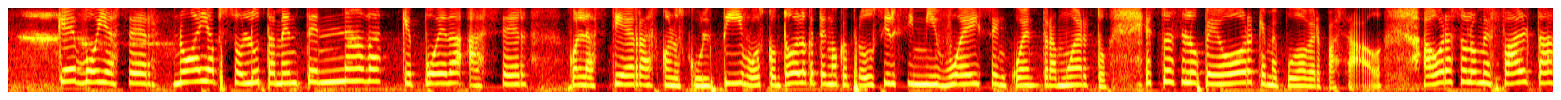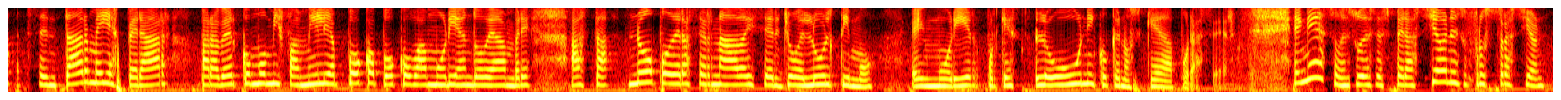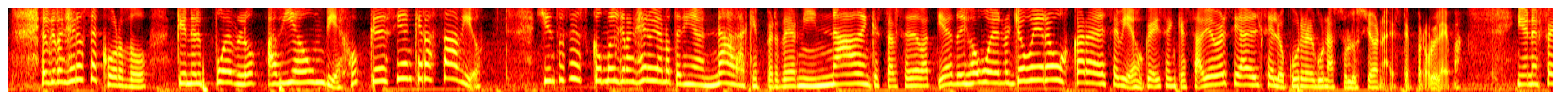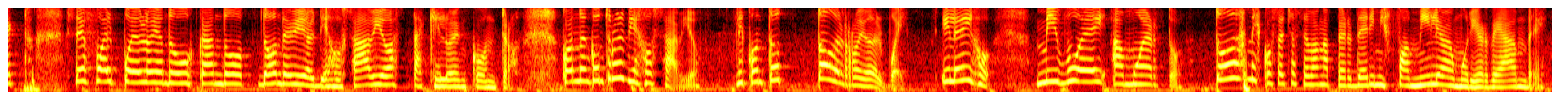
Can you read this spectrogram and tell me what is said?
¿Qué voy a hacer? No hay absolutamente nada que pueda hacer con las tierras, con los cultivos, con todo lo que tengo que producir si mi buey se encuentra muerto. Esto es lo peor que me pudo haber pasado. Ahora solo me falta sentarme y esperar para ver cómo mi familia poco a poco va muriendo de hambre hasta no poder hacer nada y ser yo el último en morir porque es lo único que nos queda por hacer. En eso, en su desesperación, en su frustración, el granjero se acordó que en el pueblo había un viejo que decían que era sabio. Y entonces, como el granjero ya no tenía nada que perder ni nada en que estarse debatiendo, dijo, bueno, yo voy a ir a buscar a ese viejo que dicen que sabe a ver si a él se le ocurre alguna solución a este problema. Y en efecto, se fue al pueblo y andó buscando dónde vivía el viejo sabio hasta que lo encontró. Cuando encontró al viejo sabio, le contó todo el rollo del buey y le dijo, mi buey ha muerto, todas mis cosechas se van a perder y mi familia va a morir de hambre.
